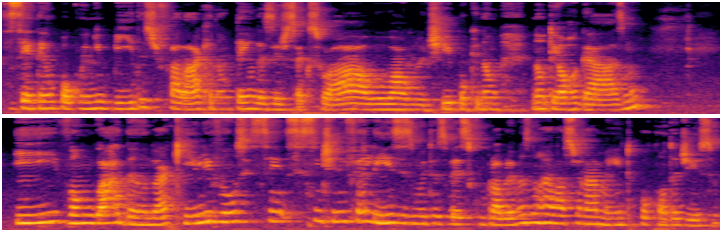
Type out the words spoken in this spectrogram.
se sentem um pouco inibidas de falar que não tem um desejo sexual ou algo do tipo, ou que não, não tem orgasmo. E vão guardando aquilo e vão se, se sentindo infelizes, muitas vezes com problemas no relacionamento por conta disso.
